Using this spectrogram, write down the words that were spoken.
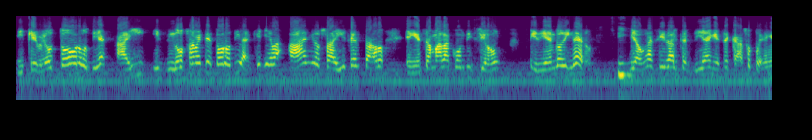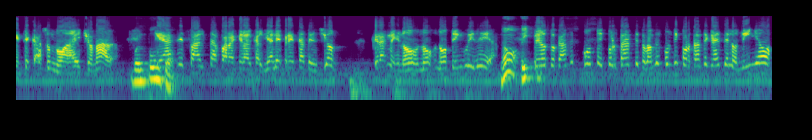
y que veo todos los días ahí y no solamente todos los días es que lleva años ahí sentado en esa mala condición pidiendo dinero y, aún así la alcaldía en ese caso, pues en este caso no ha hecho nada. ¿Qué hace falta para que la alcaldía le preste atención? Créanme, no, no, no tengo idea. No, Pero tocando el punto importante, tocando el punto importante que es de los niños,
